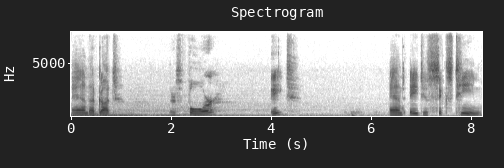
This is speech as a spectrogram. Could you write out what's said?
And I've got, there's four 8 and 8 is 16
